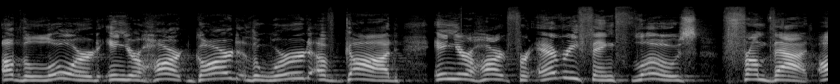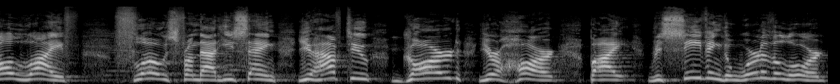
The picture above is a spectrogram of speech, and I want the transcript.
of the Lord in your heart. Guard the word of God in your heart, for everything flows from that. All life flows from that. He's saying you have to guard your heart by receiving the word of the Lord,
